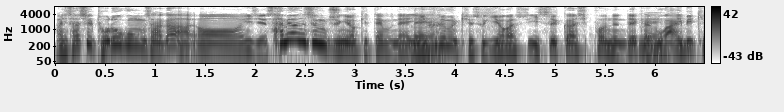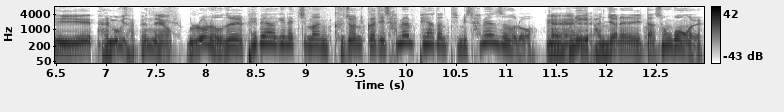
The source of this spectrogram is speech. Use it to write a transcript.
아니 사실 도로공사가 어 이제 3연승 중이었기 때문에 네. 이 흐름을 계속 이어갈 수 있을까 싶었는데 결국 네. IBK의 발목이 잡혔네요. 물론 오늘 패배하긴 했지만 그 전까지 3연패하던 팀이 3연승으로 네. 분위기 반전에는 일단 성공을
